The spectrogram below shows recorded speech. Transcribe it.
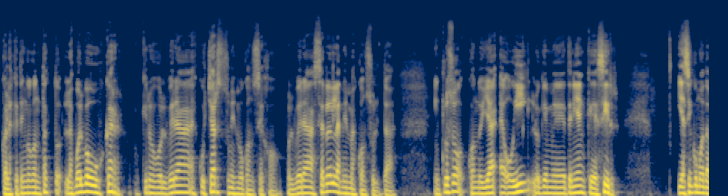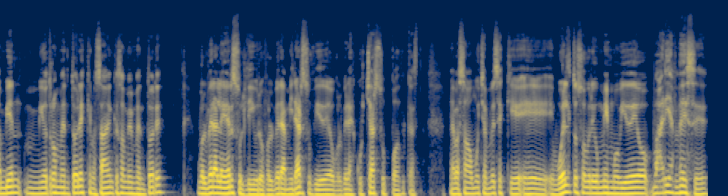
con las que tengo contacto las vuelvo a buscar. Quiero volver a escuchar su mismo consejo, volver a hacerle las mismas consultas. Incluso cuando ya oí lo que me tenían que decir. Y así como también mis otros mentores que no saben que son mis mentores, volver a leer sus libros, volver a mirar sus videos, volver a escuchar sus podcasts. Me ha pasado muchas veces que he, vuelto sobre un mismo video varias veces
